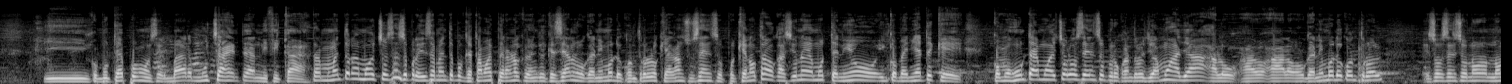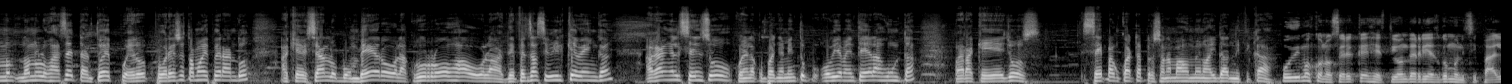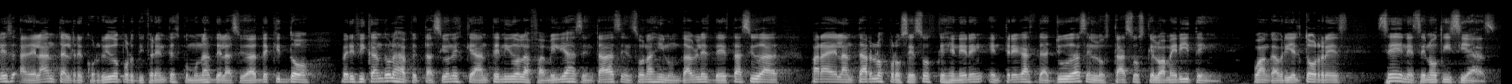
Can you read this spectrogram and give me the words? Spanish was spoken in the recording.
y como ustedes pueden observar, mucha gente damnificada. Hasta el momento no hemos hecho censo precisamente porque estamos esperando que, vengan, que sean los organismos de control los que hagan su censo, porque en otras ocasiones hemos tenido inconvenientes que como Junta hemos hecho los censos, pero cuando los llevamos allá a, los organismos de control, esos censos no, no, no, nos los aceptan. Entonces, por, por eso estamos esperando a que sean los bomberos, la Cruz Roja o la Defensa Civil que vengan, hagan el censo con el acompañamiento obviamente de la Junta para que ellos sepan cuántas personas más o menos hay damnificadas. Pudimos conocer que Gestión de Riesgos Municipales adelanta el recorrido por diferentes comunas de la ciudad de Quito, verificando las afectaciones que han tenido las familias asentadas en zonas inundables de esta ciudad para adelantar los procesos que generen entregas de ayudas en los casos que lo ameriten. Juan Gabriel Torres, CNC Noticias.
